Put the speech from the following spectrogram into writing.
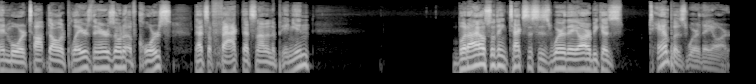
and more top dollar players than Arizona. Of course, that's a fact. That's not an opinion. But I also think Texas is where they are because Tampa's where they are.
